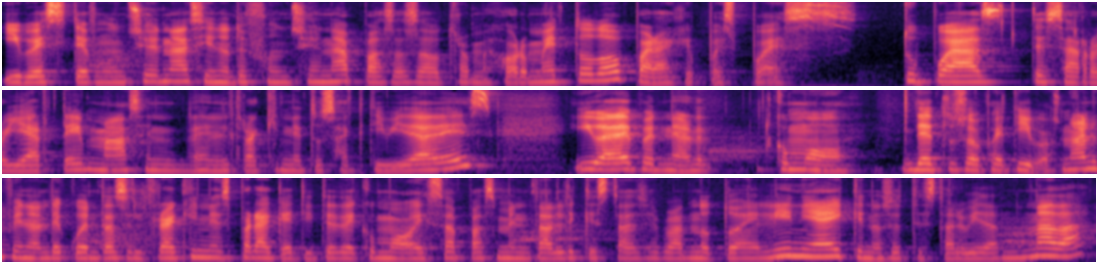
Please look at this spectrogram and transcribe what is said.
y ves si te funciona, si no te funciona pasas a otro mejor método para que pues pues tú puedas desarrollarte más en, el tracking de tus actividades y va a depender como de tus objetivos, ¿no? Al final de cuentas el tracking es para que a ti te dé como esa paz mental de que estás llevando todo en línea y que no se te está olvidando nada.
